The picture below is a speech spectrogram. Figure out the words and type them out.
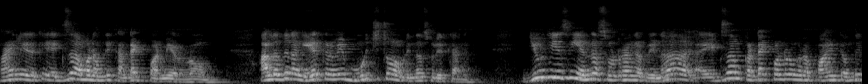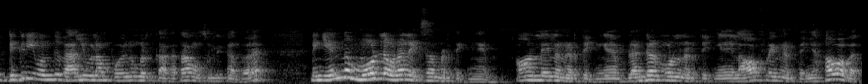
ஃபைனல் இயருக்கு எக்ஸாம் நாங்கள் கண்டக்ட் பண்ணிடுறோம். அல்லது நாங்கள் ஏற்கனவே முடிச்சிட்டோம் அப்படின்னு தான் சொல்லியிருக்காங்க. யூஜிசி என்ன சொல்றாங்க அப்படின்னா எக்ஸாம் கண்டக்ட் பண்றோங்கிற பாயிண்ட் வந்து டிகிரி வந்து வேல்யூ எல்லாம் போயிடுங்கிறதுக்காக தான் அவங்க சொல்லியிருக்காங்க தவிர நீங்க என்ன மோட்ல வேணாலும் எக்ஸாம் நடத்திக்கங்க. ஆன்லைன்ல நடத்திக்கங்க பிளண்டர் மோட்ல நடத்திக்கங்க இல்லை ஆஃப்லைன் நடத்திங்க அவர்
